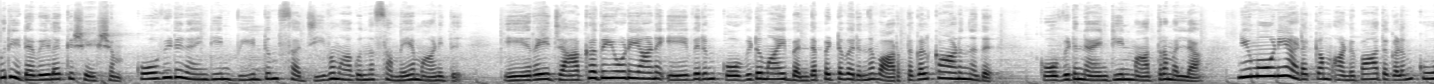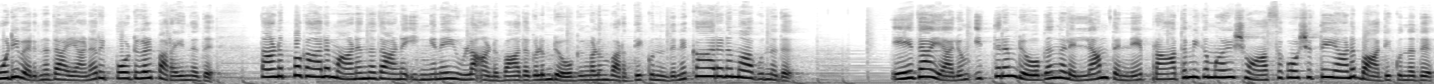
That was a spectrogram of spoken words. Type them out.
ഒരിടവേളയ്ക്ക് ശേഷം കോവിഡ് നയന്റീൻ വീണ്ടും സജീവമാകുന്ന സമയമാണിത്. ഏറെ ജാഗ്രതയോടെയാണ് ഏവരും കോവിഡുമായി ബന്ധപ്പെട്ട് വരുന്ന വാർത്തകൾ കാണുന്നത്. കോവിഡ് നയന്റീൻ മാത്രമല്ല ന്യൂമോണിയ അടക്കം അണുബാധകളും കൂടി വരുന്നതായാണ് റിപ്പോർട്ടുകൾ പറയുന്നത്. തണുപ്പ് കാലമാണെന്നതാണ് ഇങ്ങനെയുള്ള അണുബാധകളും രോഗങ്ങളും വർദ്ധിക്കുന്നതിന് കാരണമാകുന്നത്. ഏതായാലും ഇത്തരം രോഗങ്ങളെല്ലാം തന്നെ പ്രാഥമികമായി ശ്വാസകോശത്തെയാണ് ബാധിക്കുന്നത്.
